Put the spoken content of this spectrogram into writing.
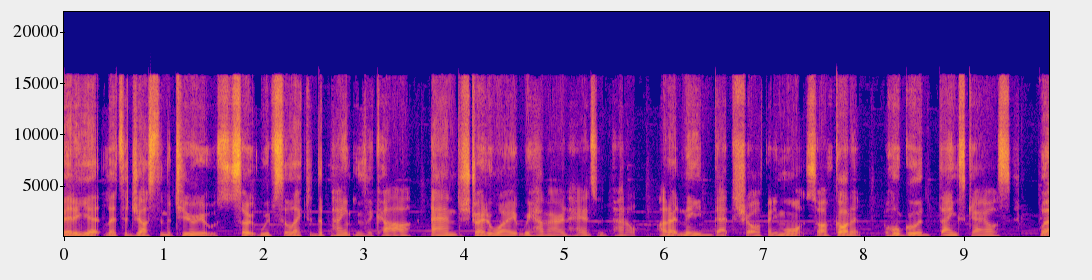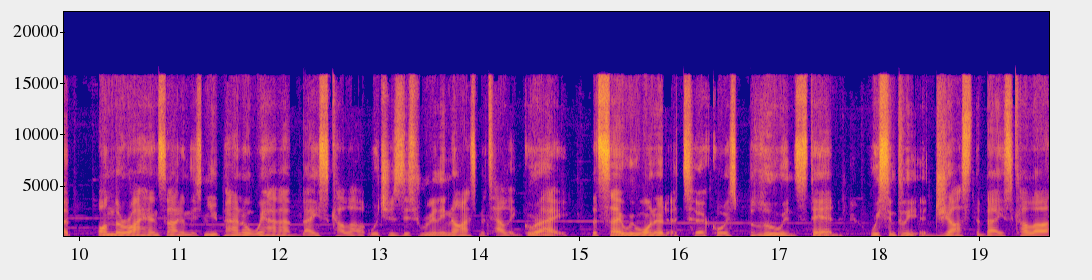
Better yet, let's adjust the materials. So we've selected the paint of the car and straight away we have our enhancement panel. I don't need that to show up anymore, so I've got it. All good, thanks Chaos. But on the right hand side in this new panel, we have our base color, which is this really nice metallic gray. Let's say we wanted a turquoise blue instead. We simply adjust the base color,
